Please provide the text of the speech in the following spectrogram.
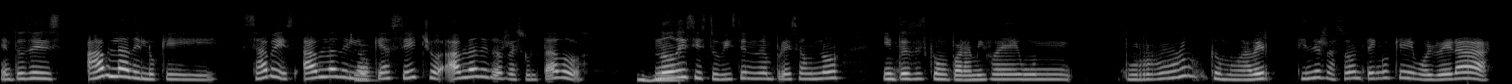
Entonces, habla de lo que sabes, habla de lo que has hecho, habla de los resultados, no de si estuviste en una empresa o no. Y entonces como para mí fue un como, a ver, tienes razón, tengo que volver a,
